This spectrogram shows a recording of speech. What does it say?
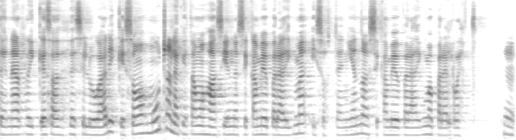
tener riqueza desde ese lugar y que somos muchas las que estamos haciendo ese cambio de paradigma y sosteniendo ese cambio de paradigma para el resto. Mm.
